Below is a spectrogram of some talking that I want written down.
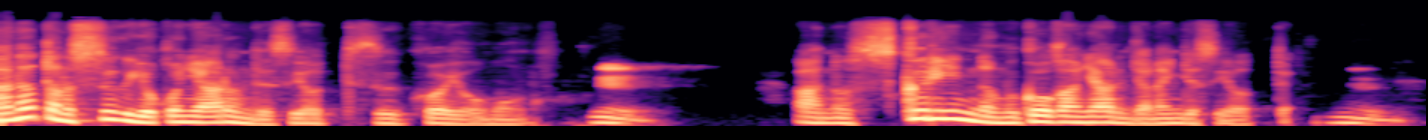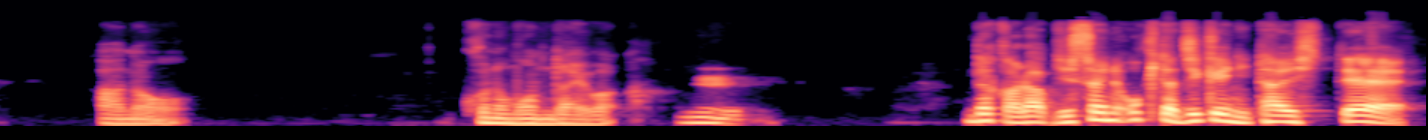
あなたのすぐ横にあるんですよってすごい思う。うん。あの、スクリーンの向こう側にあるんじゃないんですよって。うん。あの、この問題は。うん。だから実際に起きた事件に対して、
